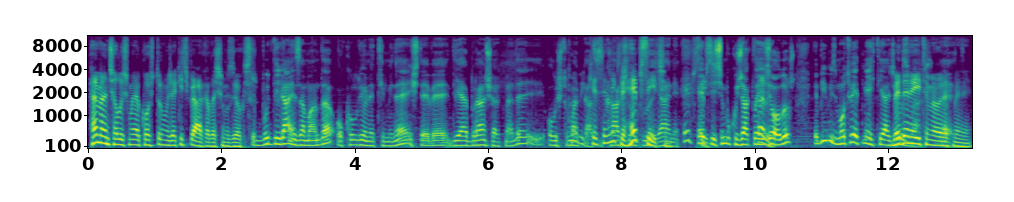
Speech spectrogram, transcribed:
hemen çalışmaya koşturmayacak hiçbir arkadaşımız yok. İşte bu dil aynı zamanda okul yönetimine işte ve diğer branş öğretmende oluşturmak Tabii, lazım. Kesinlikle hepsi için. Yani hepsi, hepsi için. için bu kucaklayıcı Tabii. olur ve birimiz motive etmeye ihtiyacımız Beden var. Beden eğitimi öğretmeni. Evet.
